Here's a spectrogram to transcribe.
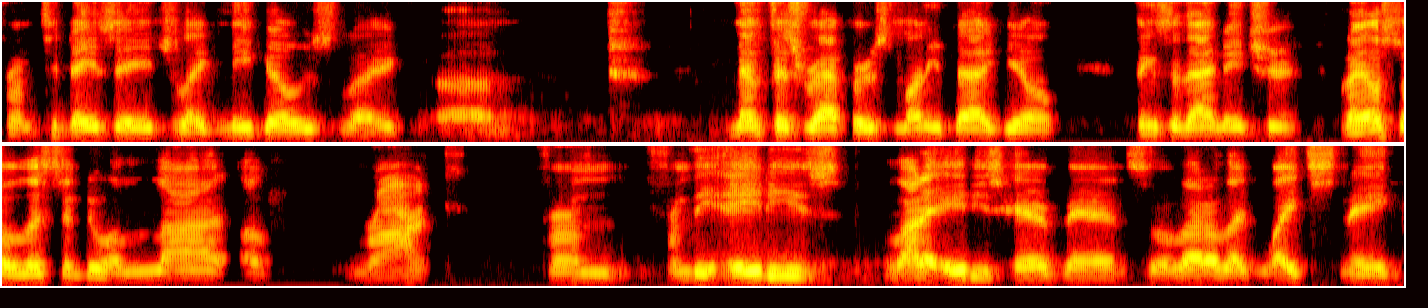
from today's age, like Migos, like uh, Memphis rappers, Moneybag Yo, things of that nature. But I also listen to a lot of rock from from the 80s, a lot of 80s hair bands, a lot of like Whitesnake,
